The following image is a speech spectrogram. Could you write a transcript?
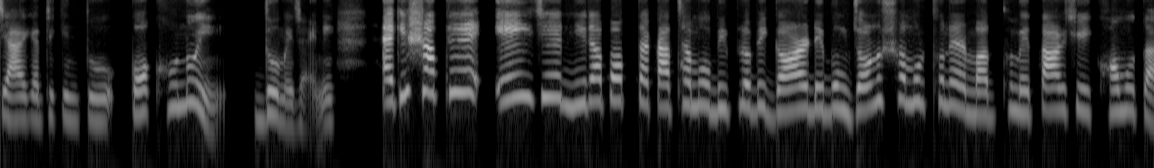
জায়গাটি কিন্তু কখনোই দমে যায়নি। একই সাথে এই যে নিরাপত্তা কাঠামো, বিপ্লবী গার্ড এবং জনসমর্থনের মাধ্যমে তার যে ক্ষমতা,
